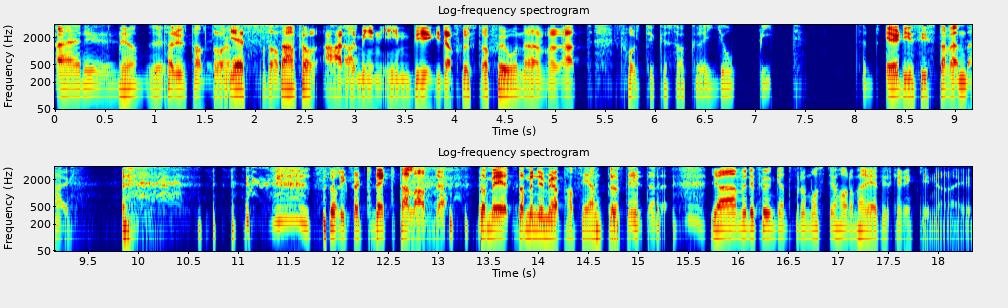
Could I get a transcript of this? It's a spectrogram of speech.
Nej, det Ja, det- tar ut allt då. då yes, så han får all Ja. min inbyggda frustration över att folk tycker saker är jobbigt. Så, Är det din sista vän där? Så liksom knäckt alla andra. De är, de är numera patienter hos dig istället. Ja, men det funkar inte för då måste jag ha de här etiska riktlinjerna. Ju.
